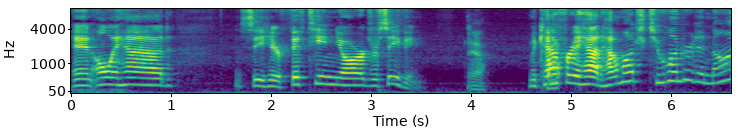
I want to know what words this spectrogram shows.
and only had let's see here, 15 yards receiving. Yeah. McCaffrey had how much? 209.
